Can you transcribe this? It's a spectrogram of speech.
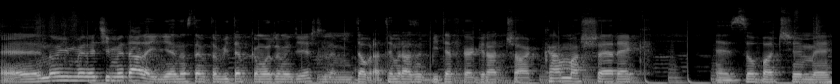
E, No i my lecimy dalej, nie? Następna bitewka może będzie jeszcze lepsza. Dobra, tym razem bitewka gracza Kamaszerek. E, Zobaczymy.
